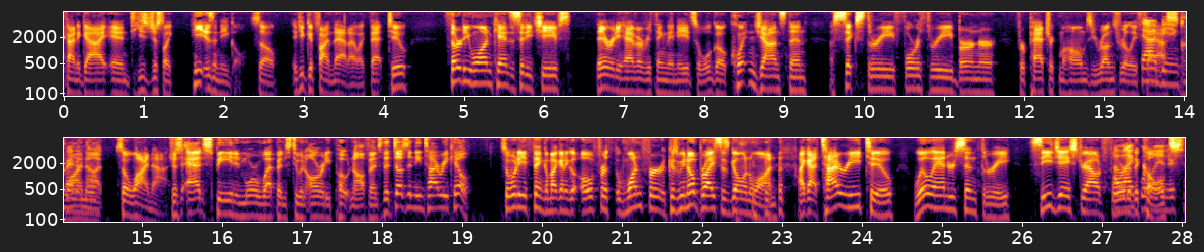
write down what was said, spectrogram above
kind of guy, and he's just like, he is an Eagle. So if you could find that, I like that too. 31, Kansas City Chiefs. They already have everything they need, so we'll go Quentin Johnston, a 6'3, 4'3 burner for Patrick Mahomes. He runs really That'd fast. be incredible. Why not? So why not? Just add speed and more weapons to an already potent offense that doesn't need Tyreek Hill. So what do you think? Am I going to go 0 for th- 1 for because we know Bryce is going 1. I got Tyree 2, Will Anderson 3, CJ Stroud 4 I like to the Colts,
